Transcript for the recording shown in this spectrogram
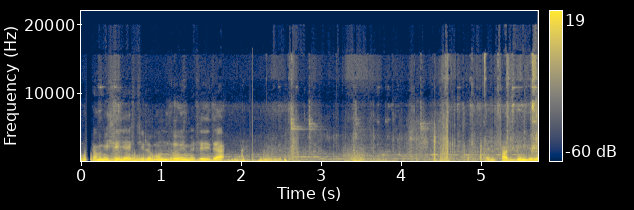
একটা মেসেজ আসছিল বন্ধু ওই মেসেজটা অ্যান্সার দিন দিল।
